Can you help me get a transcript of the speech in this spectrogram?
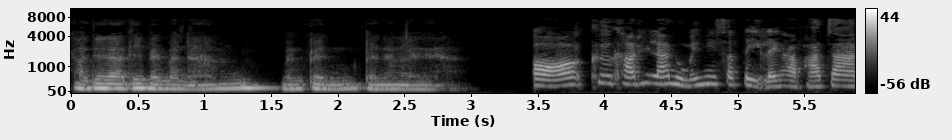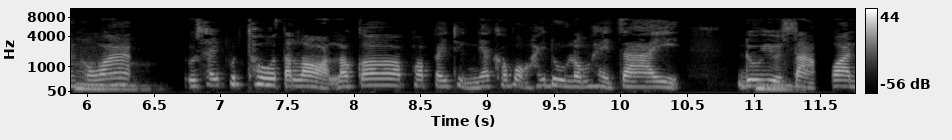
คราวที่แล้วที่เป็นปัญหา มันเป็นเป็นอะไรอ๋อ คือคราวที่แล้วหนูไม่มีสติเลยค่ะพระอาจารย์เพราะว่าหนูใช้พุทโธตลอด แล้วก็พอไปถึงเนี่ยเขาบอกให้ดูลมหายใจ ดูอยู่สามวัน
